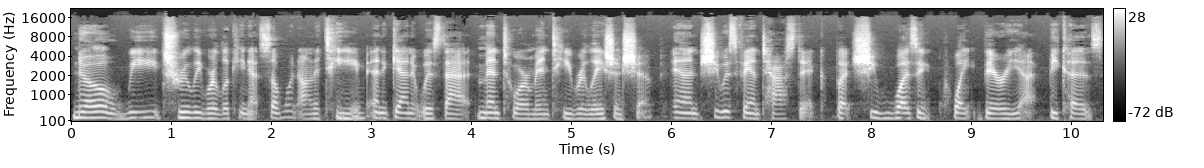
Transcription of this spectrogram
No, we truly were looking at someone on a team. And again, it was that mentor mentee relationship. And she was fantastic, but she wasn't quite there yet because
